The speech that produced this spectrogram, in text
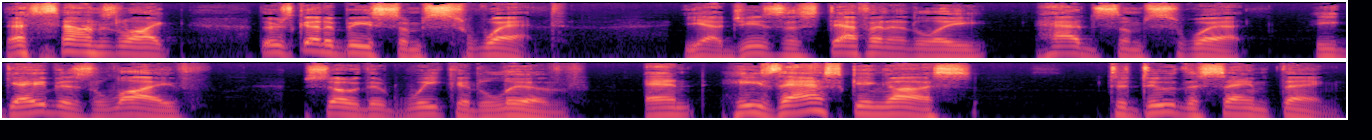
That sounds like there's going to be some sweat. Yeah, Jesus definitely had some sweat. He gave his life so that we could live. And he's asking us to do the same thing.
